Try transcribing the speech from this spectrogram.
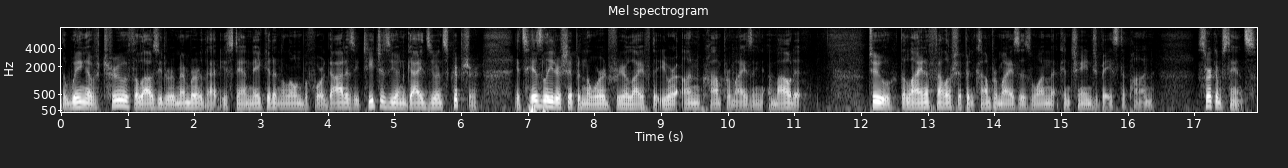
The wing of truth allows you to remember that you stand naked and alone before God as He teaches you and guides you in Scripture. It's His leadership in the Word for your life that you are uncompromising about it. Two, the line of fellowship and compromise is one that can change based upon circumstance.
